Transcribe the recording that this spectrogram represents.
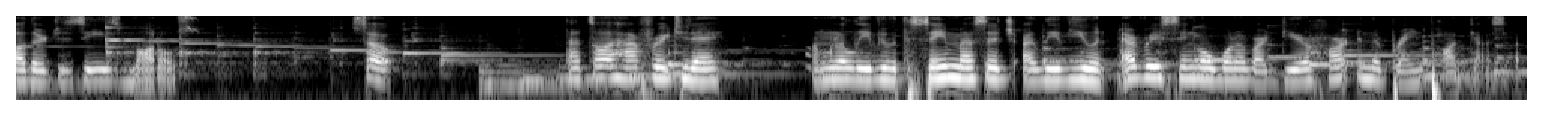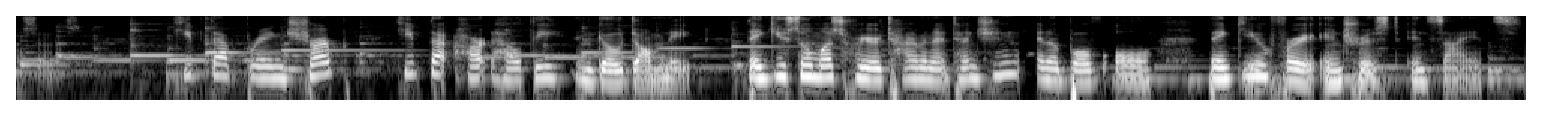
other disease models. So, that's all I have for you today. I'm going to leave you with the same message I leave you in every single one of our Dear Heart and the Brain podcast episodes. Keep that brain sharp, keep that heart healthy, and go dominate. Thank you so much for your time and attention, and above all, thank you for your interest in science.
